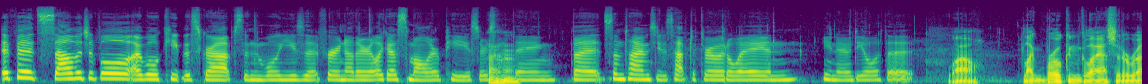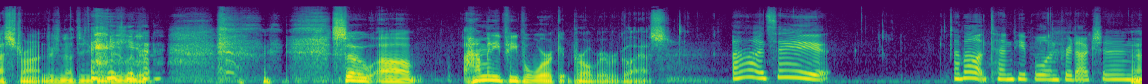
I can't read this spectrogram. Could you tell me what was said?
if it's salvageable, I will keep the scraps and we'll use it for another, like a smaller piece or Uh-huh. something. But sometimes you just have to throw it away and you know deal with it. wow, like broken glass at a restaurant. There's nothing you can do with it. So, uh, how many people work at Pearl River Glass? Uh, I'd say about ten people in production. Uh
